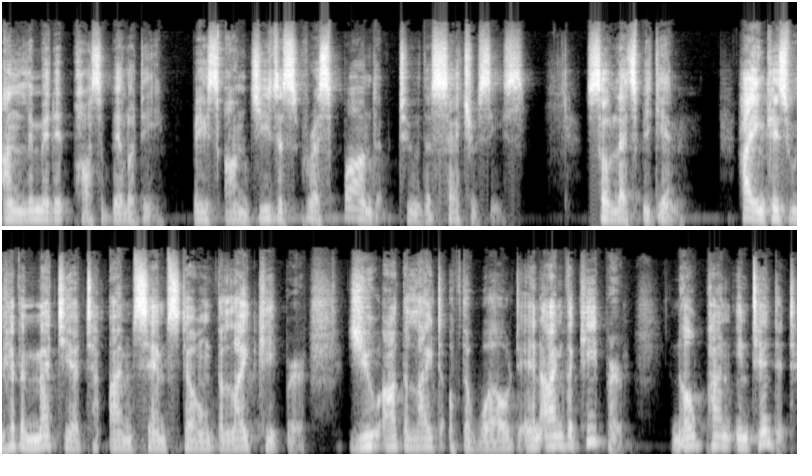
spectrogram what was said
unlimited possibility based on Jesus' response to the Sadducees. So let's begin. Hi, in case we haven't met yet, I'm Sam Stone, the light keeper. You are the light of the world, and I'm the keeper. No pun intended.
